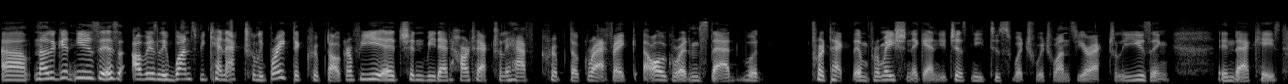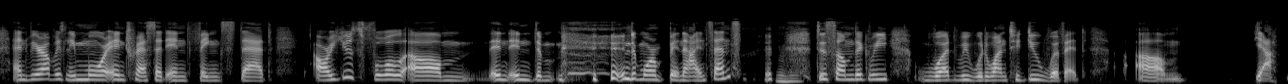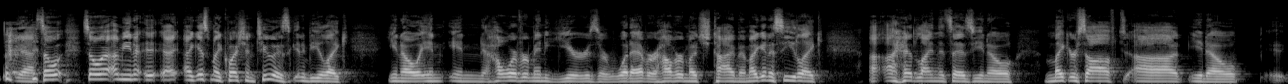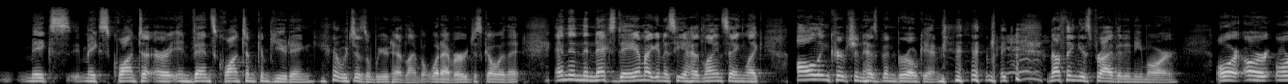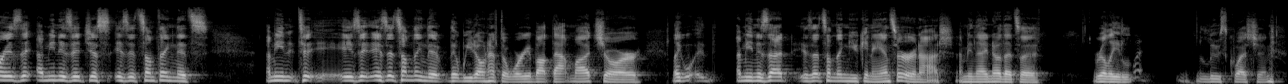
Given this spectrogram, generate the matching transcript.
Uh, now, the good news is obviously once we can actually break the cryptography, it shouldn't be that hard to actually have cryptographic algorithms that would protect the information again. You just need to switch which ones you're actually using in that case. And we're obviously more interested in things that are useful um, in in the in the more benign sense mm-hmm. to some degree. What we would want to do with it. Um, yeah. yeah. So so I mean, I, I guess my question too is going to be like you know, in, in however many years or whatever, however much time, am I going to see like a, a, headline that says, you know, Microsoft, uh, you know, makes makes quantum or invents quantum computing, which is a weird headline, but whatever, just go with it. And then the next day, am I going to see a headline saying like all encryption has been broken, like nothing is private anymore, or or or is it? I mean, is it just is it something that's I mean, to, is it is it something that, that we don't have to worry about that much, or like, I mean, is that is that something you can answer or not? I mean, I know that's a really what? loose question.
